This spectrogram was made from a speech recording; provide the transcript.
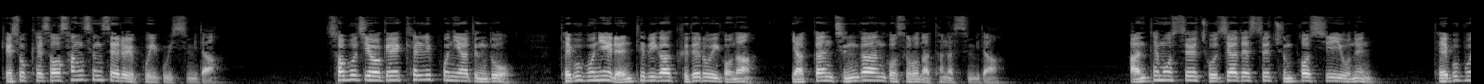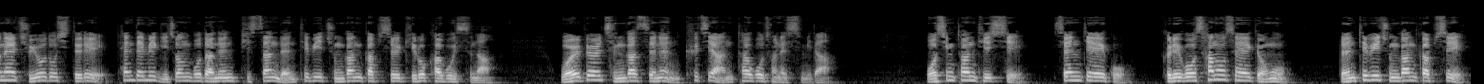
계속해서 상승세를 보이고 있습니다. 서부 지역의 캘리포니아 등도 대부분이 렌트비가 그대로이거나 약간 증가한 것으로 나타났습니다. 안테모스 조지아데스 준퍼 CEO는 대부분의 주요 도시들이 팬데믹 이전보다는 비싼 렌트비 중간값을 기록하고 있으나 월별 증가세는 크지 않다고 전했습니다. 워싱턴 DC, 샌디에고, 그리고 산호세의 경우 렌트비 중간값이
